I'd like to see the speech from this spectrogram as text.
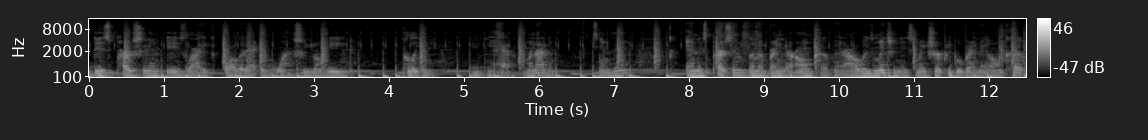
This person is like all of that in one, so you don't need polygamy. You can have monogamy. See what I'm saying? And this person's gonna bring their own cup. And I always mention this: make sure people bring their own cup.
